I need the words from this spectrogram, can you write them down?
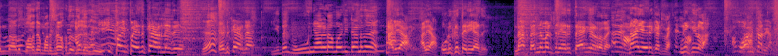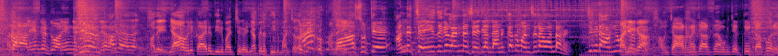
എന്താ അത് പറഞ്ഞ മനസ്സിലാവുന്നത് ഇത്? ഊഞ്ഞാലിടാൻ വേണ്ടിട്ടാണെന്ന് അലിയാ അലിയാ ഉടുക്ക് തരിയാത്. ഞാൻ തന്നെ മനസ്സിലേറി തേങ്ങ ഇടവേ ഞാൻ ഏറി കെട്ടേ നീ കീഴവാ അതെ. ഞാൻ ഒരു കാര്യം തീരുമാനിച്ചു കഴിഞ്ഞാൽ പിന്നെ തീരുമാനിച്ചത്. ചെയ്തുകൾ എന്നെ ശരിയല്ല. എനിക്കത് മനസ്സിലാവാണ്ടാണ്. അവൻ ചാടനെ ചാടനെ നമുക്ക് ചെത്തി ഇട്ടാ പോരെ.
